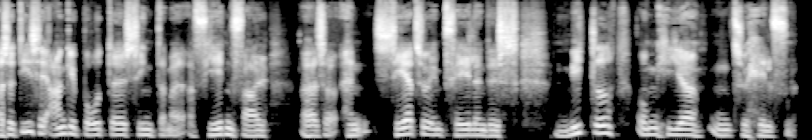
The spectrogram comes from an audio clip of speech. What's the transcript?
Also diese Angebote sind auf jeden Fall also ein sehr zu empfehlendes Mittel, um hier hm, zu helfen.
